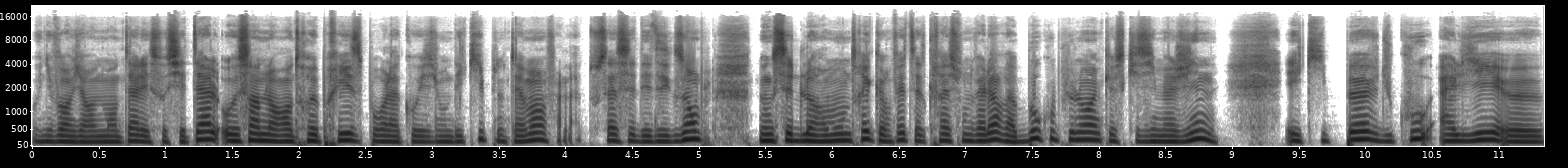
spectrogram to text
au niveau environnemental et sociétal, au sein de leur entreprise pour la cohésion d'équipe notamment. Enfin là, tout ça, c'est des exemples. Donc c'est de leur montrer qu'en fait cette création de valeur va beaucoup plus loin que ce qu'ils imaginent et qu'ils peuvent du coup allier euh,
